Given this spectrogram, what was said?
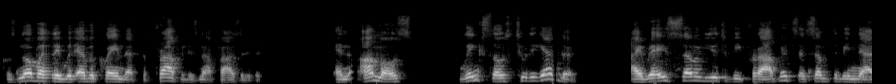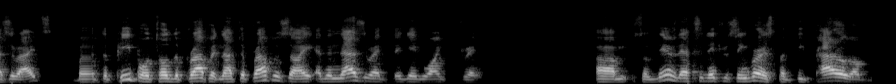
because nobody would ever claim that the prophet is not positive. And Amos links those two together. I raised some of you to be prophets and some to be Nazarites, but the people told the prophet not to prophesy, and the Nazarite they gave wine to drink. Um, so there, that's an interesting verse, but the parallel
